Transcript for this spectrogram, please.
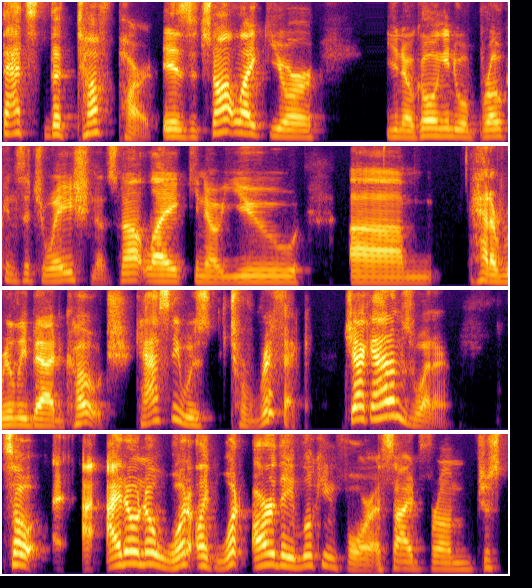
that's the tough part is it's not like you're, you know, going into a broken situation. It's not like, you know, you um, had a really bad coach. Cassidy was terrific. Jack Adams winner. So I, I don't know what like what are they looking for aside from just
